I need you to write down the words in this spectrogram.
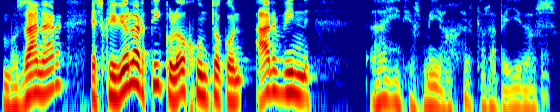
Mozanar escribió el artículo junto con Arvin... Ay, Dios mío, estos apellidos.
